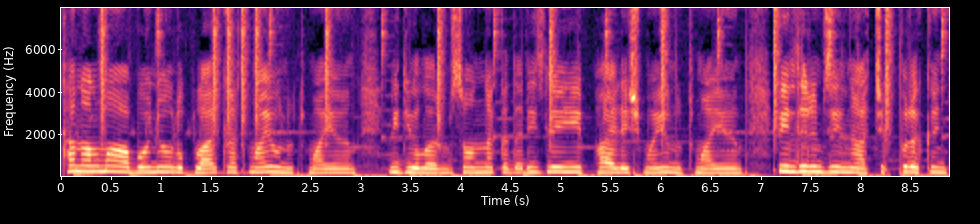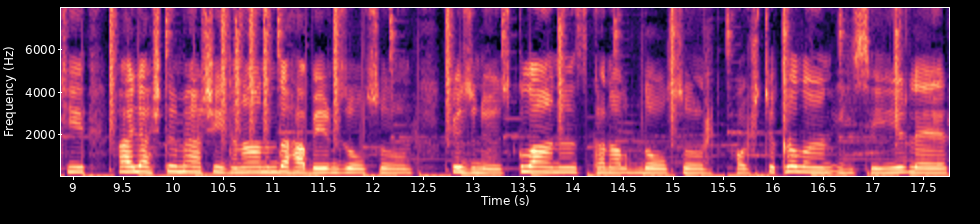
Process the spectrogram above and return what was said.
kanalıma abone olup like atmayı unutmayın. Videolarımı sonuna kadar izleyip paylaşmayı unutmayın. Bildirim zilini açık bırakın ki paylaştığım her şeyden anında haberiniz olsun. Gözünüz, kulağınız kanalımda olsun. Hoşçakalın, iyi seyirler.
